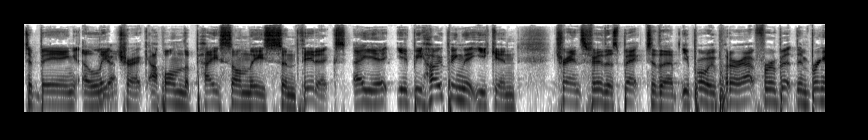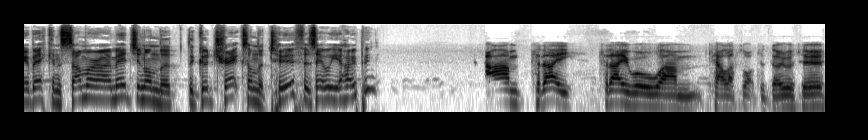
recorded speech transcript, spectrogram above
to being electric up on the pace on these synthetics. You, you'd be hoping that you can transfer this back to the. You probably put her out for a bit, then bring her back in summer. I imagine on the, the good tracks on the turf. Is that what you're hoping? Um, today, today will um, tell us what to do with her.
